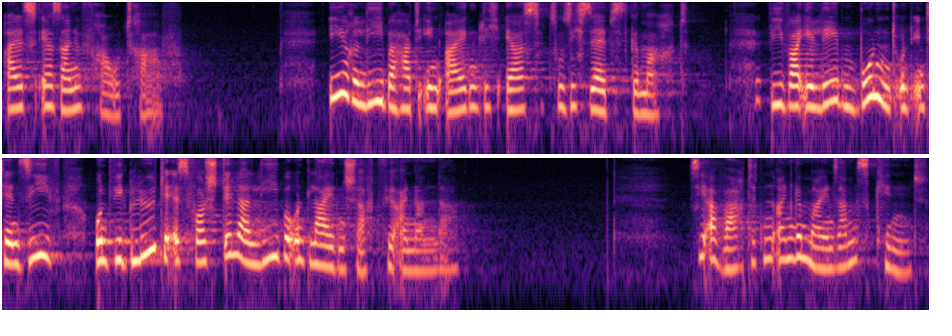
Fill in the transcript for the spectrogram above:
als er seine Frau traf. Ihre Liebe hatte ihn eigentlich erst zu sich selbst gemacht. Wie war ihr Leben bunt und intensiv und wie glühte es vor stiller Liebe und Leidenschaft füreinander. Sie erwarteten ein gemeinsames Kind.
